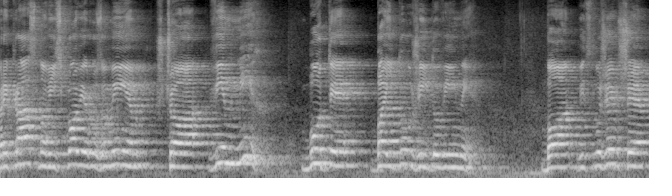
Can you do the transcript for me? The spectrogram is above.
прекрасно військові розуміємо, що він міг бути байдужий до війни. Бо, відслуживши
